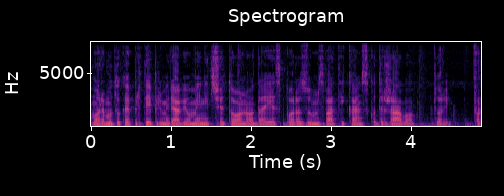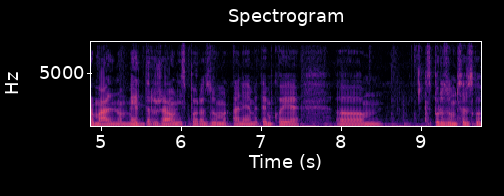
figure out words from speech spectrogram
moramo tukaj pri tej primerjavi omeniti še to, no, da je sporazum z Vatikansko državo, torej formalno meddržavni sporazum, a ne medtem, ko je um, sporazum Srpsko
